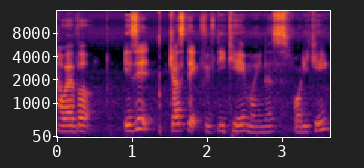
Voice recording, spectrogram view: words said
However, is it just take 50k minus 40k?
